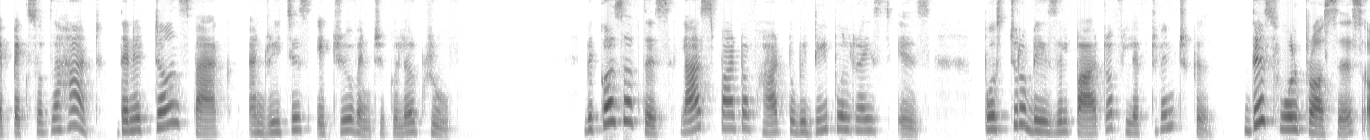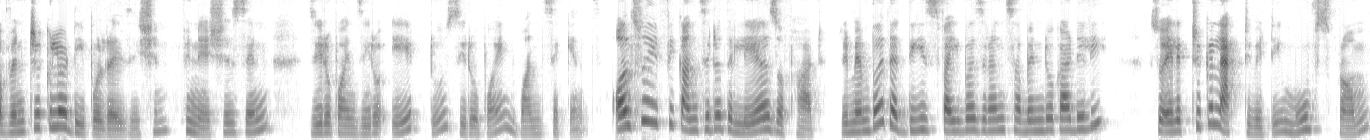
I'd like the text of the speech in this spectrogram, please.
apex of the heart. Then it turns back and reaches atrioventricular groove. Because of this, last part of heart to be depolarized is posterobasal part of left ventricle. This whole process of ventricular depolarization finishes in 0.08 to 0.1 seconds. Also, if we consider the layers of heart, remember that these fibers run subendocardially. So, electrical activity moves from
